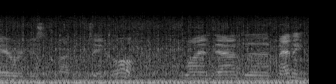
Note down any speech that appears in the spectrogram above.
Yeah, we're just about to take off. Flying down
